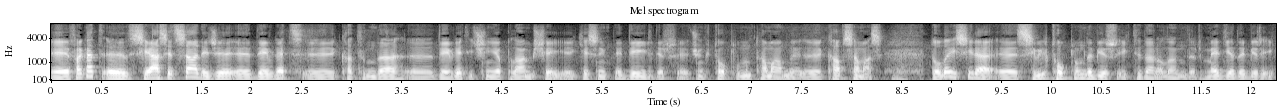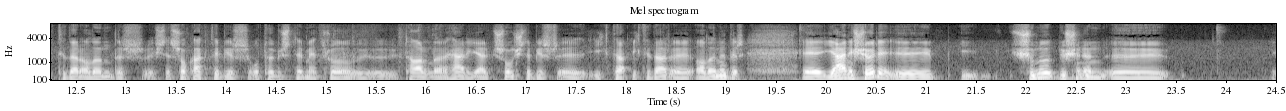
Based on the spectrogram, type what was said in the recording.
E, fakat e, siyaset sadece e, devlet e, katında, e, devlet için yapılan bir şey e, kesinlikle değildir. E, çünkü toplumun tamamını e, kapsamaz. Dolayısıyla sivil toplum da bir iktidar alanıdır. Medyada bir iktidar alanıdır. İşte sokakta bir otobüste, metro, tarla, her yer sonuçta bir iktidar, iktidar alanıdır. Yani şöyle şunu düşünün. E,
